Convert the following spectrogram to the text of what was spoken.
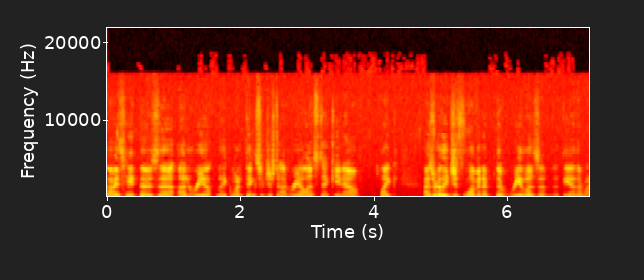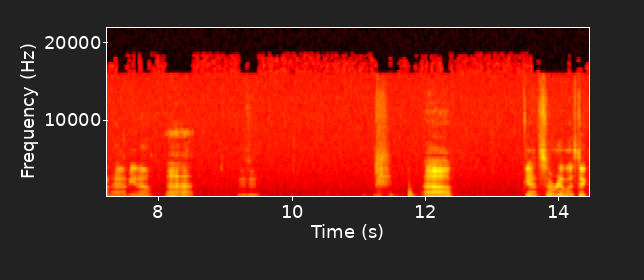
I always hate those uh, unreal like when things are just unrealistic. You know, like I was really just loving it, the realism that the other one have. You know. Uh huh. Mm-hmm. Uh, yeah, it's so realistic.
